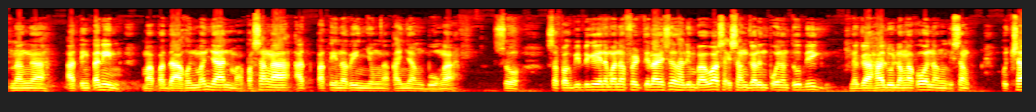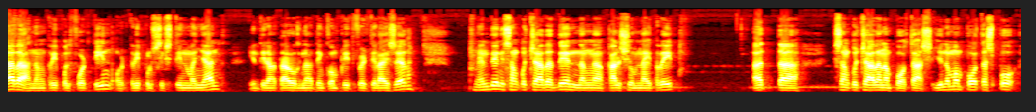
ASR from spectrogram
ng ah, ating tanim. Mapadahon man yan, mapasanga at pati na rin yung ah, kanyang bunga. So, sa pagbibigay naman ng fertilizer, halimbawa sa isang galon po ng tubig, naghahalo lang ako ng isang kutsara ng triple 14 or triple 16 man yan, yung tinatawag nating complete fertilizer. And then isang kutsara din ng ah, calcium nitrate at ah, isang kutsara ng potash. Yun naman potash po,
